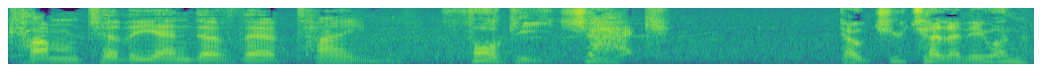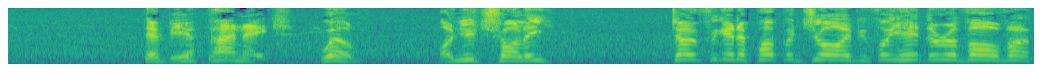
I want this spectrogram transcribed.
come to the end of their time. Foggy Jack! Don't you tell anyone. There'd be a panic. Well, on your trolley. Don't forget to pop a joy before you hit the revolver.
